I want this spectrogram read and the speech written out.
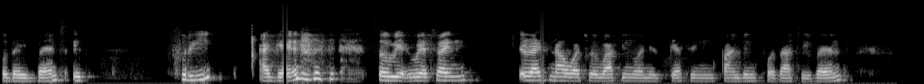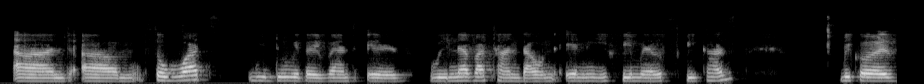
for the event. It's free again. so we're, we're trying, right now, what we're working on is getting funding for that event. And um, so what we do with the event is we never turn down any female speakers because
